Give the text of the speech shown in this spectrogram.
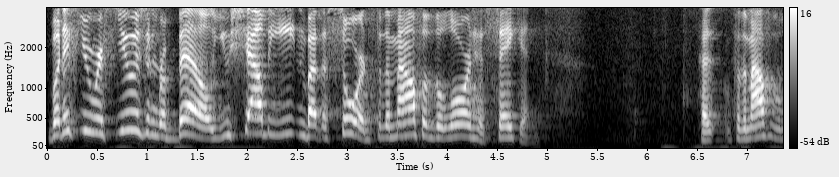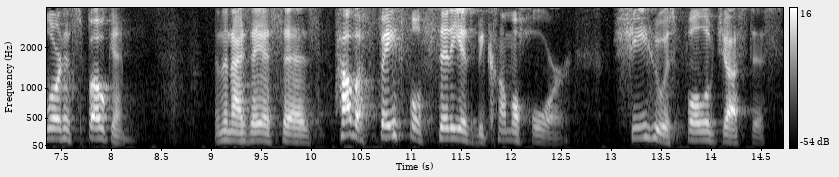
But if you refuse and rebel, you shall be eaten by the sword, for the mouth of the Lord has shaken. For the mouth of the Lord has spoken. And then Isaiah says, How the faithful city has become a whore, she who is full of justice,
